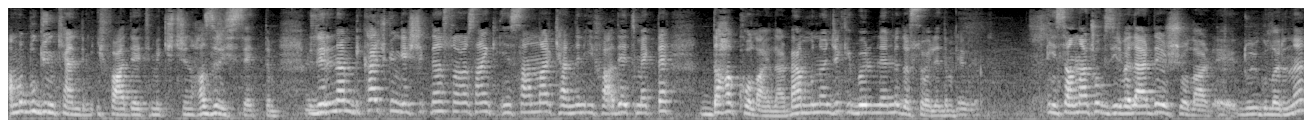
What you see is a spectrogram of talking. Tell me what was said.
ama bugün kendimi ifade etmek için hazır hissettim. Üzerinden birkaç gün geçtikten sonra sanki insanlar kendini ifade etmekte daha kolaylar. Ben bunu önceki bölümlerimde de söyledim. Evet. İnsanlar çok zirvelerde yaşıyorlar e, duygularını.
